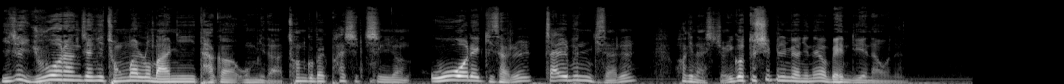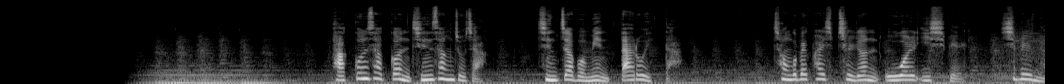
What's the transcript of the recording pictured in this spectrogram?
이제 6월 항쟁이 정말로 많이 다가옵니다. 1987년 5월의 기사를, 짧은 기사를 확인하시죠. 이것도 11면이네요. 맨 위에 나오는. 박군 사건 진상 조작. 진짜 범인 따로 있다. 1987년 5월 20일 11면.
